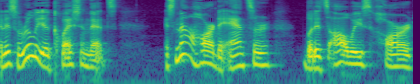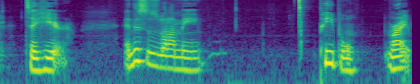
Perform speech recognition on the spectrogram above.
And it's really a question that's it's not hard to answer, but it's always hard to hear. And this is what I mean. People, right?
